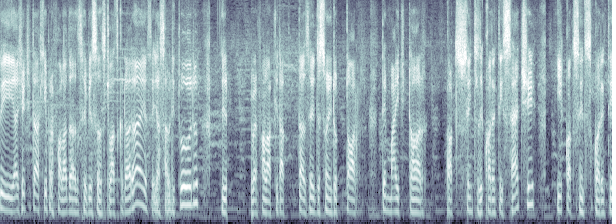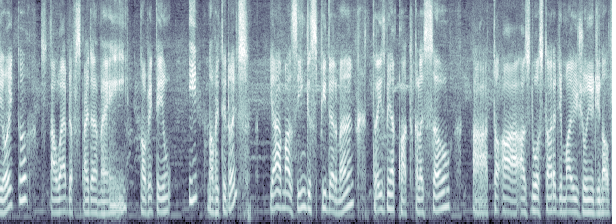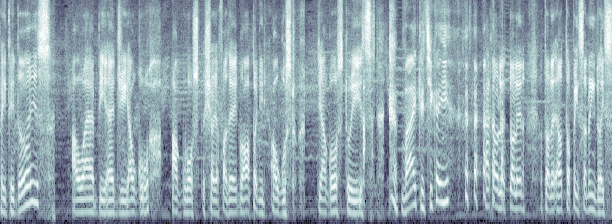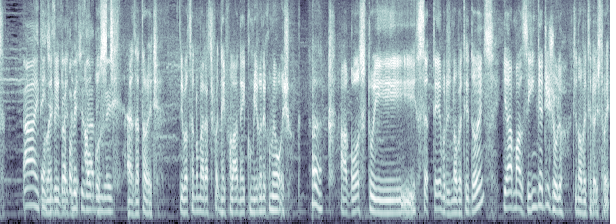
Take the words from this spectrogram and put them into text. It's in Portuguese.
E a gente tá aqui pra falar das revistas clássicas do Aranha, você já sabe de tudo. A gente vai falar aqui da- das edições do Thor, The Mighty Thor 447 e 448, a Web of Spider-Man 91 e 92, e a Amazing Spider-Man 364, que elas são a, a- as duas histórias de maio e junho de 92. A web é de algo, agosto. Deixa eu ia fazer igual a Panini, Augusto. De agosto e. Vai, critica aí. Ah, eu tô lendo, eu tô, eu tô pensando em inglês. Ah, entendi. Você foi alfabetizado em inglês. É, exatamente. E você não merece nem falar nem comigo nem com meu anjo. Agosto e setembro de 92 e a Mazinga de julho de 92 também.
